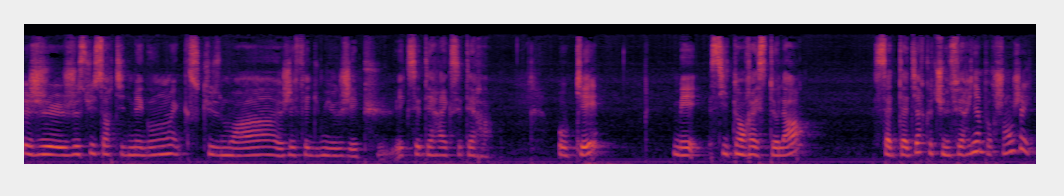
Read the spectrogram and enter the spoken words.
Je, suis sortie de mes gonds, excuse-moi, j'ai fait du mieux que j'ai pu, etc., etc. Ok, mais si t'en restes là, c'est-à-dire que tu ne fais rien pour changer.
